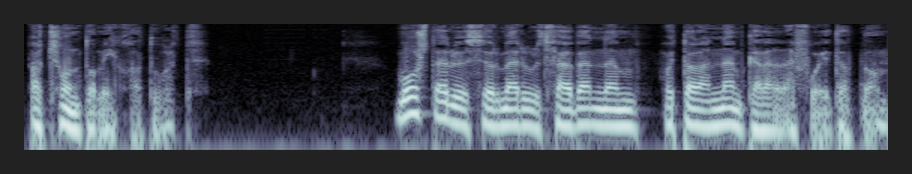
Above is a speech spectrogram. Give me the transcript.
a csontomig hatolt. Most először merült fel bennem, hogy talán nem kellene folytatnom.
